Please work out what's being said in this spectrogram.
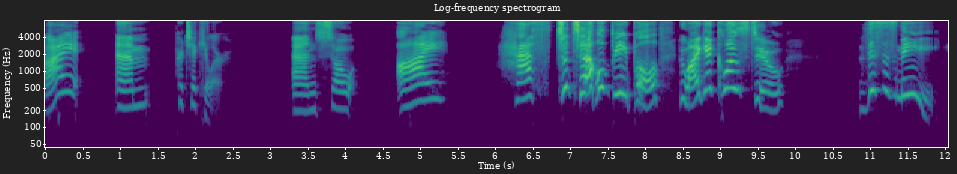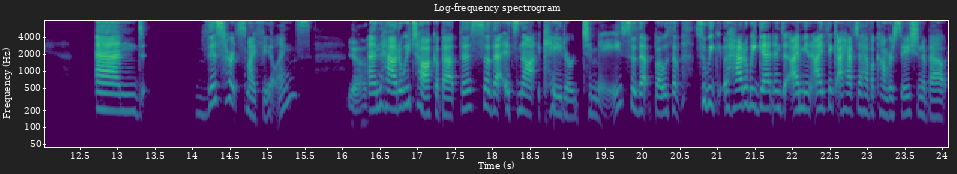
I am particular. And so I have to tell people who I get close to this is me. And this hurts my feelings. Yeah. And how do we talk about this so that it's not catered to me? So that both of so we how do we get into I mean, I think I have to have a conversation about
